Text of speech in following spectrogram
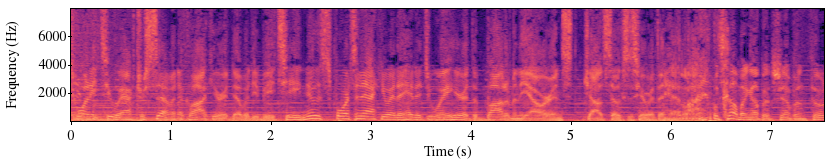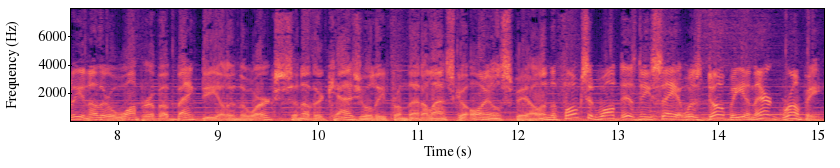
22 after 7 o'clock here at WBT. News, sports, and AccuWeather headed your way here at the bottom of the hour, and John Stokes is here with the headlines. Well, coming up at 7.30, another whopper of a bank deal in the works, another casualty from that Alaska oil spill, and the folks at Walt Disney say it was dopey and they're grumpy.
